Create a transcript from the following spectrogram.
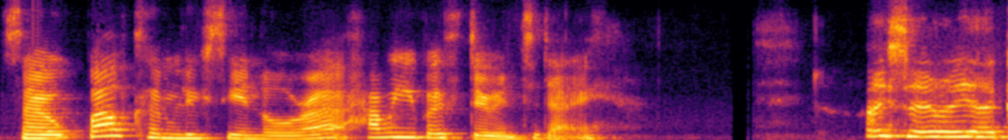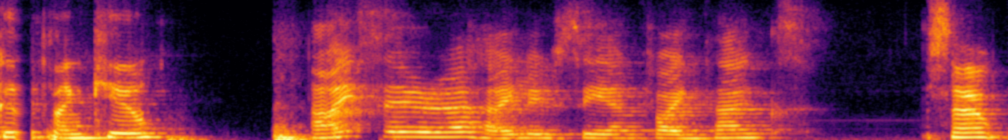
So, welcome, Lucy and Laura. How are you both doing today? Hi, Sarah. Yeah, good. Thank you. Hi, Sarah. Hi, Lucy. I'm fine. Thanks. So,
